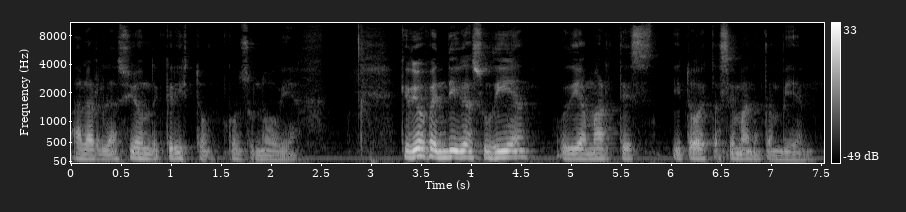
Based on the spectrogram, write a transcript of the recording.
a la relación de Cristo con su novia. Que Dios bendiga su día hoy día martes y toda esta semana también.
